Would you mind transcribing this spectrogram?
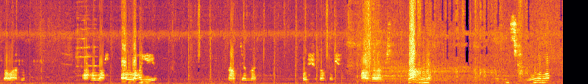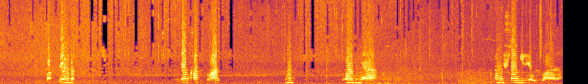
Şurada var mı? Aha var. Allah'a giriyor. Ne yapacağım lan? Koş şuradan koş. Arkadan bir şey. Lan bu ne? Ne lan? Bak bir ara... Midem kalktı lan. Lan. Lan ya. Ama şuradan giriyor mu bu arada?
